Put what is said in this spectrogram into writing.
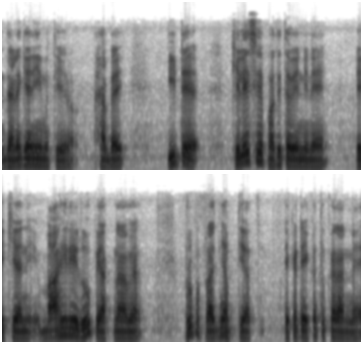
දැන ගැනීම තියෙනවා. හැබැයි ඊට කෙලෙසේ පතිත වෙන්නේ නැහැ. ඒ කියන්නේ බාහිරේ රූපයක් නාමයක් රූප ප්‍රඥප්තියත් එකට එකතු කරන්නේ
